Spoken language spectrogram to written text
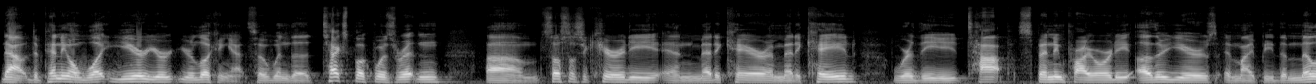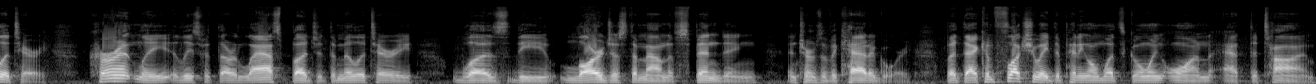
now, depending on what year you're, you're looking at, so when the textbook was written, um, Social Security and Medicare and Medicaid were the top spending priority. Other years, it might be the military. Currently, at least with our last budget, the military was the largest amount of spending in terms of a category. But that can fluctuate depending on what's going on at the time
